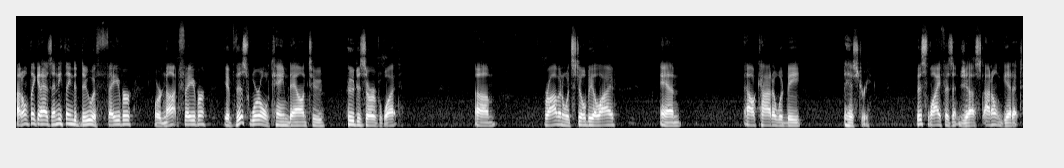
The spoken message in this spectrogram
I don't think it has anything to do with favor or not favor. If this world came down to who deserved what, um, Robin would still be alive and Al Qaeda would be history. This life isn't just. I don't get it.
